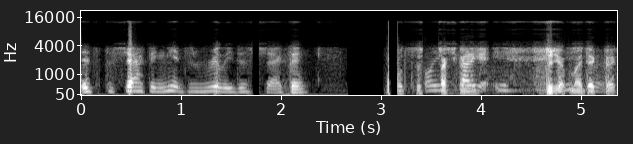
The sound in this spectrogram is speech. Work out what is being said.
it's distracting. It's really distracting. What's the Well, you just gotta section? get. Did you get my dick pic?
